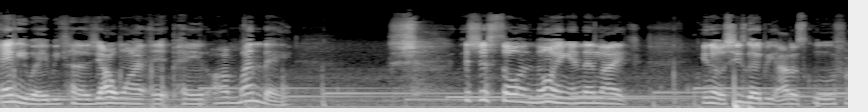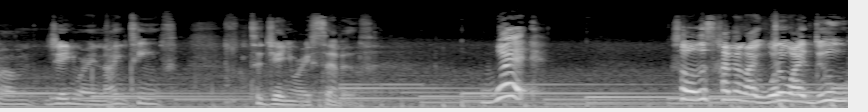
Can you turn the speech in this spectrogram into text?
anyway because y'all want it paid on Monday. It's just so annoying. And then, like, you know, she's going to be out of school from January 19th to January 7th. What? So it's kind of like, what do I do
